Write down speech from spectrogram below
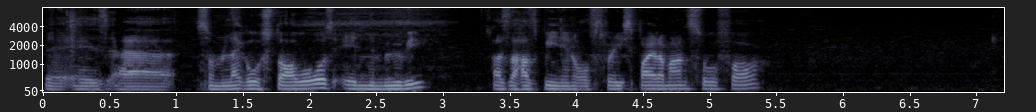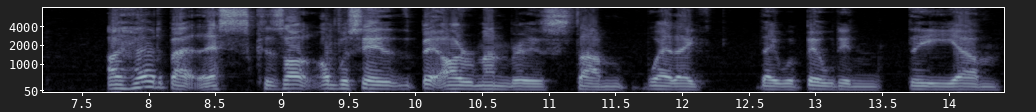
there is uh, some Lego Star Wars in the movie, as there has been in all three Spider-Man so far. I heard about this because obviously the bit I remember is um, where they they were building the um,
